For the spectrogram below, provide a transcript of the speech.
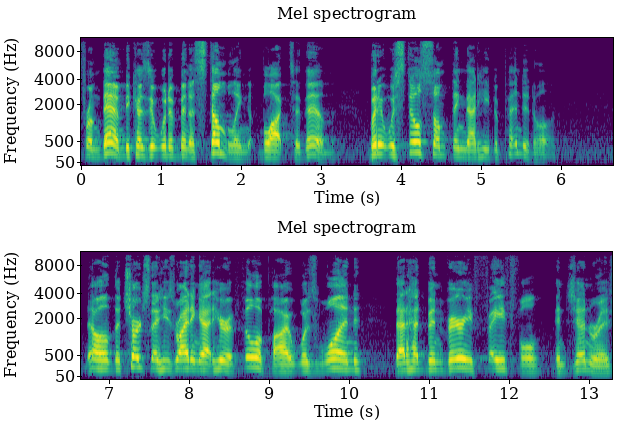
from them because it would have been a stumbling block to them but it was still something that he depended on. Now, the church that he's writing at here at Philippi was one that had been very faithful and generous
